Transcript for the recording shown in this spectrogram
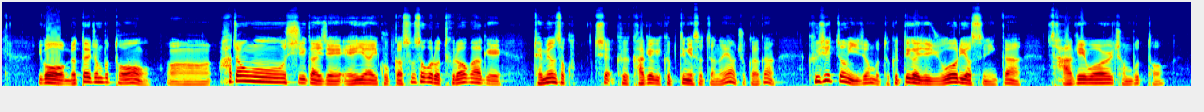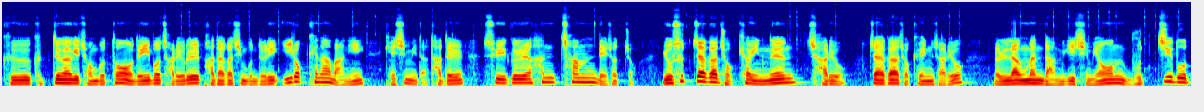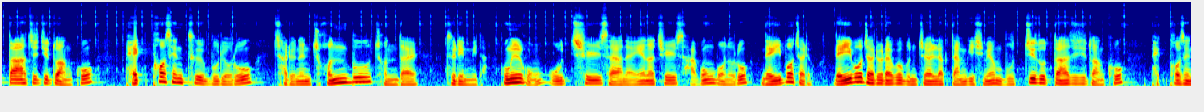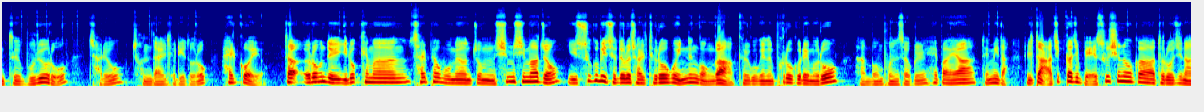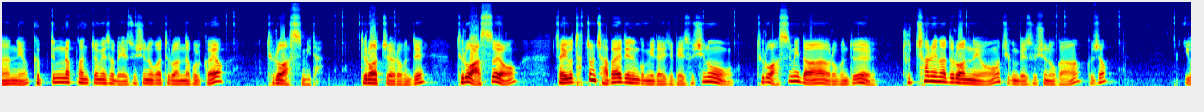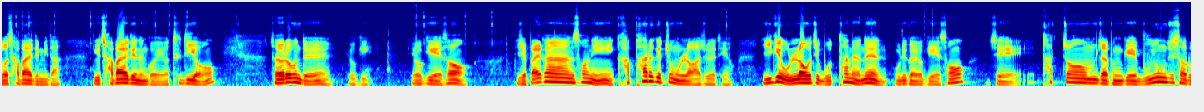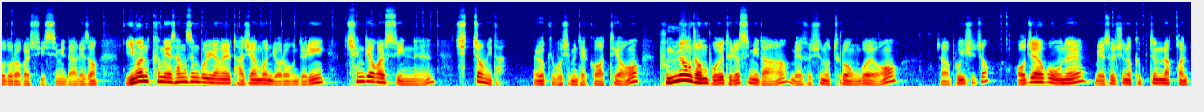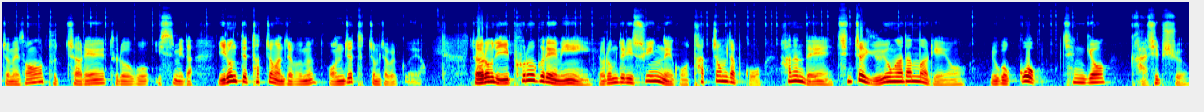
이거 몇 달 전부터 어, 하정우 씨가 이제 AI 국가 수석으로 들어가게 되면서 국 채, 그 가격이 급등했었잖아요. 주가가 그 시점 이전부터 그때가 이제 6월이었으니까 4개월 전부터 그 급등하기 전부터 네이버 자료를 받아가신 분들이 이렇게나 많이 계십니다. 다들 수익을 한참 내셨죠. 요 숫자가 적혀 있는 자료, 숫자가 적혀 있는 자료 연락만 남기시면 묻지도 따지지도 않고 100% 무료로 자료는 전부 전달 드립니다. 010-5741-1740번으로 네이버 자료, 네이버 자료라고 문자 연락 남기시면 묻지도 따지지도 않고 100% 무료로 자료 전달 드리도록 할 거예요. 자, 여러분들 이렇게만 살펴보면 좀 심심하죠? 이 수급이 제대로 잘 들어오고 있는 건가? 결국에는 프로그램으로 한번 분석을 해봐야 됩니다. 일단 아직까지 매수 신호가 들어오진 않았네요. 급등락 관점에서 매수 신호가 들어왔나 볼까요? 들어왔습니다. 들어왔죠, 여러분들? 들어왔어요. 자, 이거 타점 잡아야 되는 겁니다. 이제 매수 신호 들어왔습니다, 여러분들. 두 차례나 들어왔네요. 지금 매수 신호가. 그죠? 이거 잡아야 됩니다. 이거 잡아야 되는 거예요. 드디어. 자, 여러분들 여기 여기에서 이제 빨간 선이 가파르게 좀 올라와 줘야 돼요. 이게 올라오지 못하면은 우리가 여기에서 이제 타점 잡은 게 무용지사로 돌아갈 수 있습니다. 그래서 이만큼의 상승 분량을 다시 한번 여러분들이 챙겨갈 수 있는 시점이다. 이렇게 보시면 될 것 같아요. 분명 전 보여드렸습니다. 매수 신호 들어온 거예요. 자, 보이시죠? 어제하고 오늘 매수 신호 급등락 관점에서 두 차례 들어오고 있습니다. 이런 때 타점 안 잡으면 언제 타점 잡을 거예요? 자, 여러분들 이 프로그램이 여러분들이 수익 내고 타점 잡고 하는데 진짜 유용하단 말이에요. 요거 꼭 챙겨 가십시오.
